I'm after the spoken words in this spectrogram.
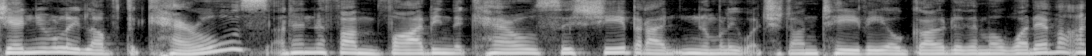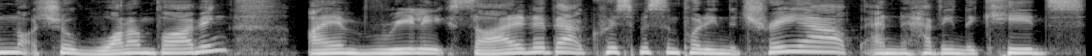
genuinely love the carols. I don't know if I'm vibing the carols this year, but I normally watch it on TV or go to them or whatever. I'm not sure what I'm vibing. I am really excited about Christmas and putting the tree up and having the kids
